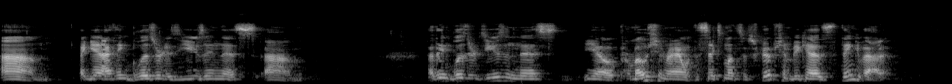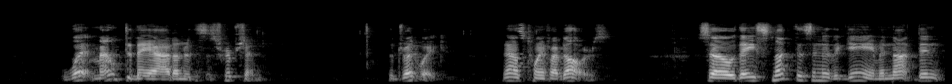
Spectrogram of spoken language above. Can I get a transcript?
Um, again, I think Blizzard is using this um, I think Blizzard's using this, you know, promotion round with the six month subscription because think about it. What mount did they add under the subscription? The Dreadwake. Now it's twenty five dollars. So they snuck this into the game and not didn't.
